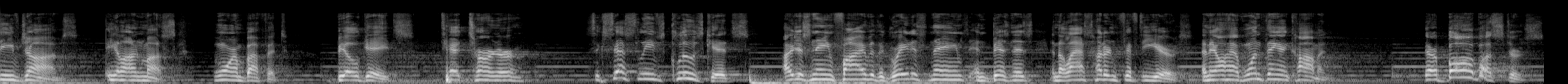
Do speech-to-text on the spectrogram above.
Steve Jobs, Elon Musk, Warren Buffett, Bill Gates, Ted Turner. Success leaves clues, kids. I just named five of the greatest names in business in the last 150 years. And they all have one thing in common. They're ball busters.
